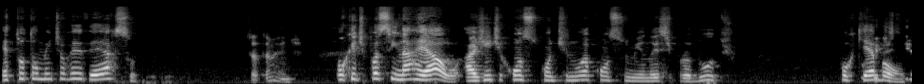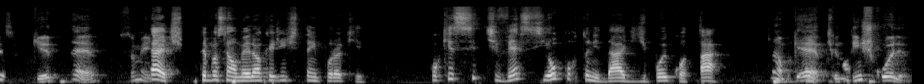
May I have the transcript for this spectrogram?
É totalmente ao reverso. Exatamente. Porque, tipo assim, na real, a gente cons continua consumindo esses produtos porque, é bom. Precisa, porque é, justamente. É, tipo assim, é o melhor que a gente tem por aqui. Porque se tivesse oportunidade de boicotar. Não, porque é, é porque tipo, não tem escolha.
